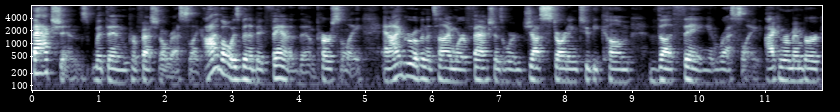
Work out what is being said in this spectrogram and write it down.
factions within professional wrestling. I've always been a big fan of them personally, and I grew up in the time where factions were just starting to become the thing in wrestling. I can remember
